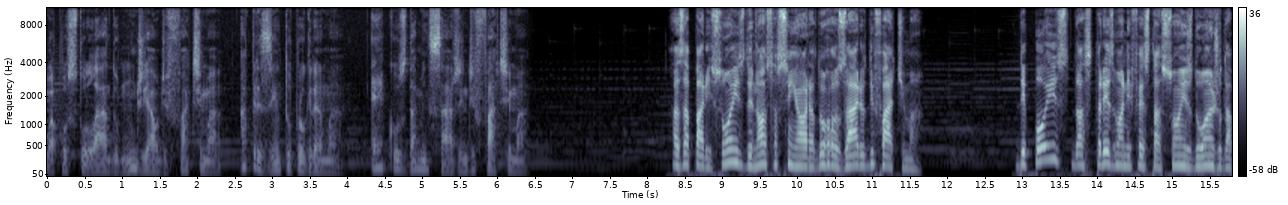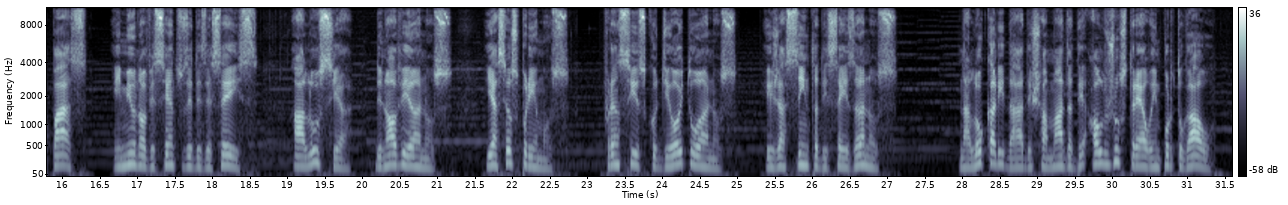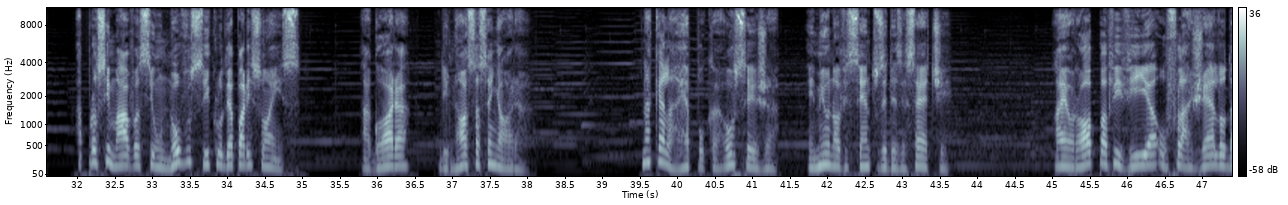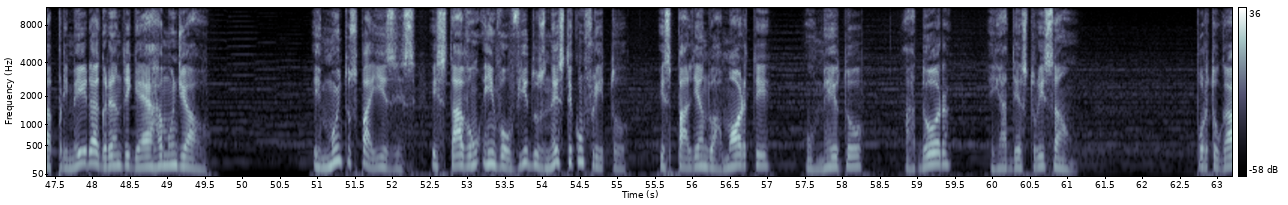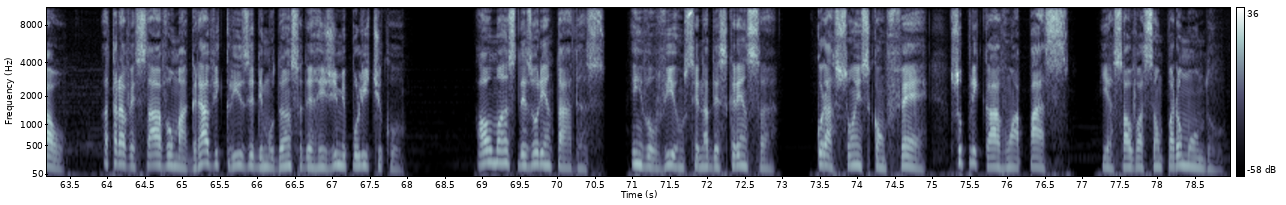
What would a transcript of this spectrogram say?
O Apostolado Mundial de Fátima apresenta o programa Ecos da Mensagem de Fátima. As aparições de Nossa Senhora do Rosário de Fátima. Depois das três manifestações do Anjo da Paz, em 1916, a Lúcia, de nove anos, e a seus primos, Francisco, de oito anos, e Jacinta, de seis anos, na localidade chamada de Aljustrel, em Portugal, aproximava-se um novo ciclo de aparições, agora de Nossa Senhora. Naquela época, ou seja, em 1917, a Europa vivia o flagelo da Primeira Grande Guerra Mundial. E muitos países estavam envolvidos neste conflito, espalhando a morte, o medo, a dor e a destruição. Portugal atravessava uma grave crise de mudança de regime político. Almas desorientadas envolviam-se na descrença, corações com fé suplicavam a paz e a salvação para o mundo.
